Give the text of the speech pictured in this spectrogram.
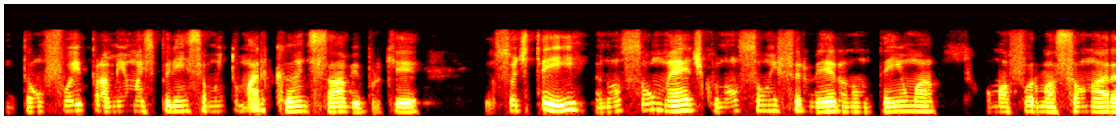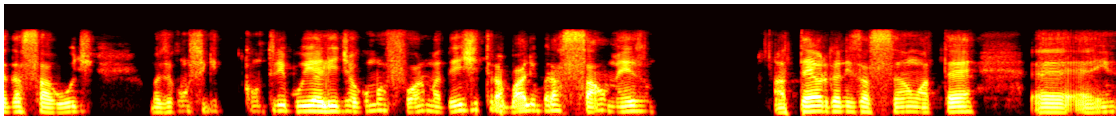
Então foi para mim uma experiência muito marcante, sabe? Porque eu sou de TI, eu não sou um médico, não sou um enfermeiro, não tenho uma, uma formação na área da saúde, mas eu consegui contribuir ali de alguma forma, desde trabalho braçal mesmo, até organização, até é,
